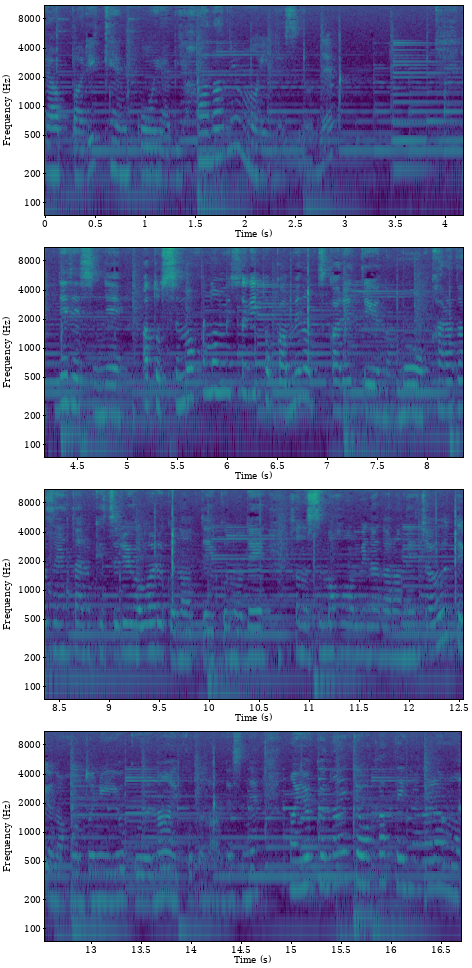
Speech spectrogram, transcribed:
やっぱり健康や美肌にもいいですよね。でですねあとスマホの見過ぎとか目の疲れっていうのも体全体の血流が悪くなっていくのでそのスマホを見ながら寝ちゃうっていうのは本当に良くないことなんですね、まあ、良くないって分かっていながらも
